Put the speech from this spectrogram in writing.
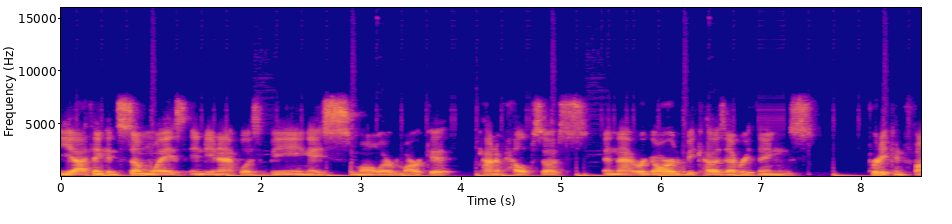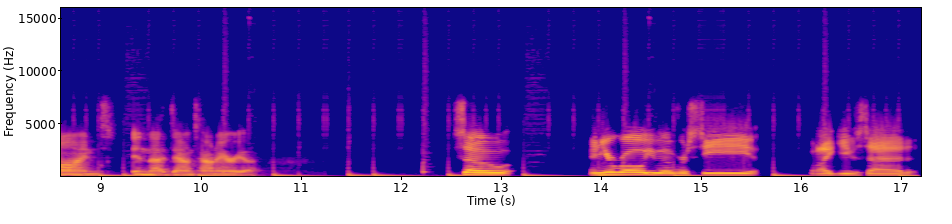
Yeah, I think in some ways Indianapolis being a smaller market kind of helps us in that regard because everything's pretty confined in that downtown area. So, in your role, you oversee, like you've said,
